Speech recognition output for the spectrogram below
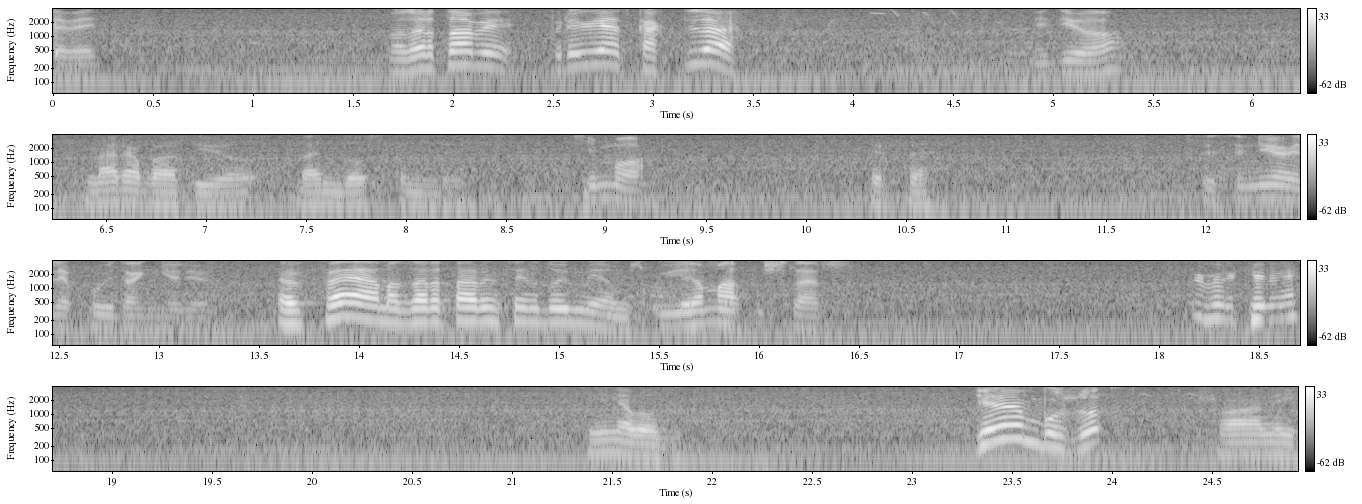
Evet. Mazarat abi привет kalktı Ne diyor? merhaba diyor. Ben dostum diyor. Kim o? Efe. Sesi niye öyle kuyudan geliyor? Efe Mazarat abin seni duymuyormuş. bir Kuyuya mı var. atmışlar? Kere. Yine bozuk. Gene mi bozuk? Şu an iyi.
